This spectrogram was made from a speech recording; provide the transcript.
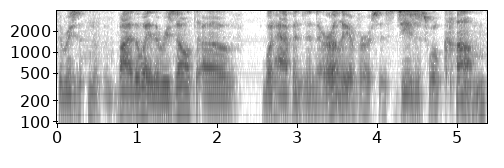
The res- by the way, the result of what happens in the earlier verses, Jesus will come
